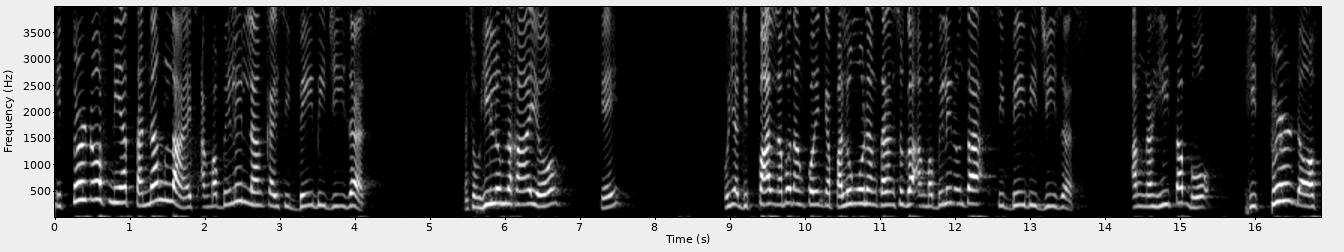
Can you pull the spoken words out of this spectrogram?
i-turn off niya tanang lights ang mabilin lang kay si baby Jesus. And so hilom na kayo, okay? Unya gipal na ang point nga palungo ang tanang suga ang mabilin unta si baby Jesus. Ang nahitabo, he turned off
